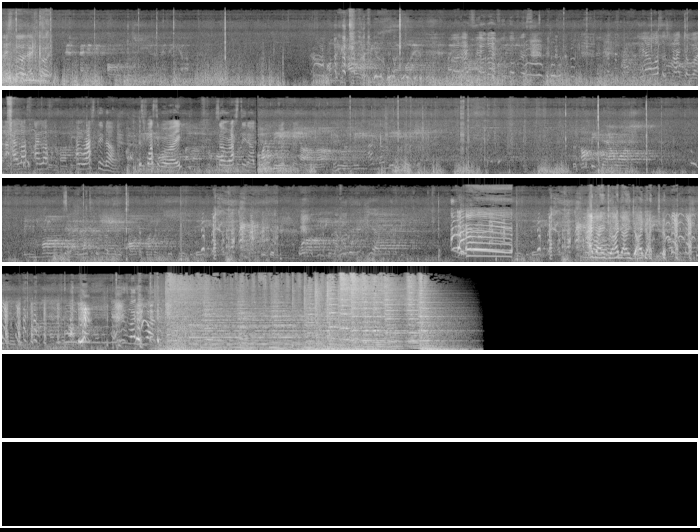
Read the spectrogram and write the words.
I scored. I scored. That's it. I'm not a football person. yeah, I was a striker, but I, I lost. I lost. I'm rusty now. It's possible, right? So I'm rusty now. The topic there was àjọ àjọ àjọ àjọ àjọ.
